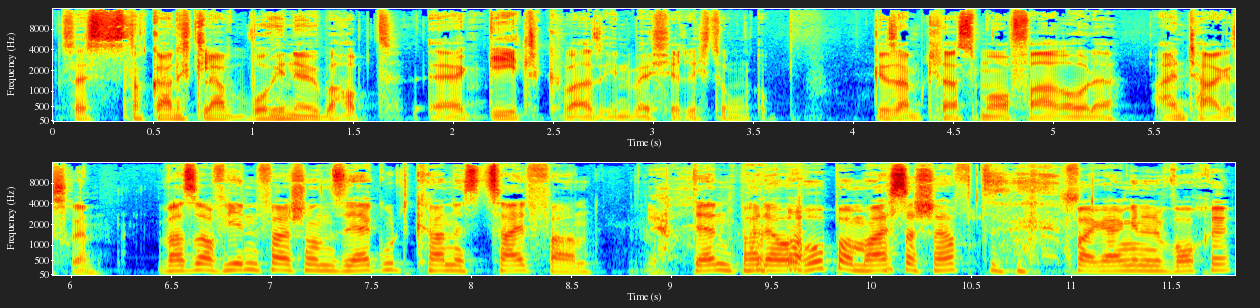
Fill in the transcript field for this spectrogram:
Das heißt, es ist noch gar nicht klar, wohin er überhaupt äh, geht, quasi in welche Richtung. Ob Gesamtklassementfahrer oder Eintagesrennen. Was er auf jeden Fall schon sehr gut kann, ist Zeitfahren. Ja. Denn bei der Europameisterschaft vergangene Woche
